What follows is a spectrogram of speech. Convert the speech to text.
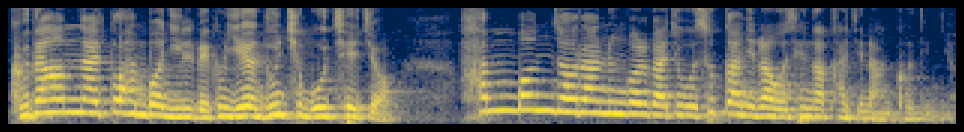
그 다음날 또 한 번 일배. 그럼 얘가 눈치 못 채죠. 한 번 절하는 걸 가지고 습관이라고 생각하지는 않거든요.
